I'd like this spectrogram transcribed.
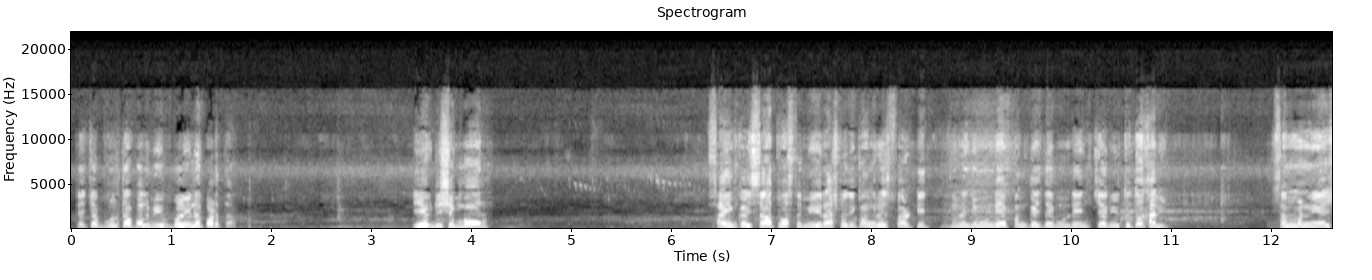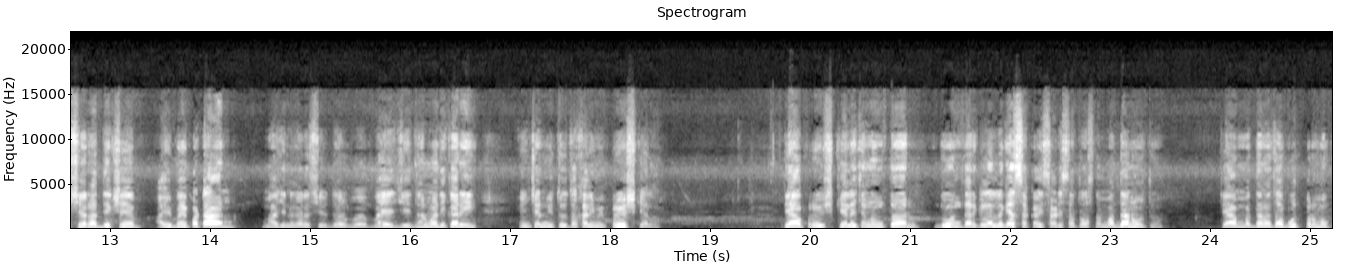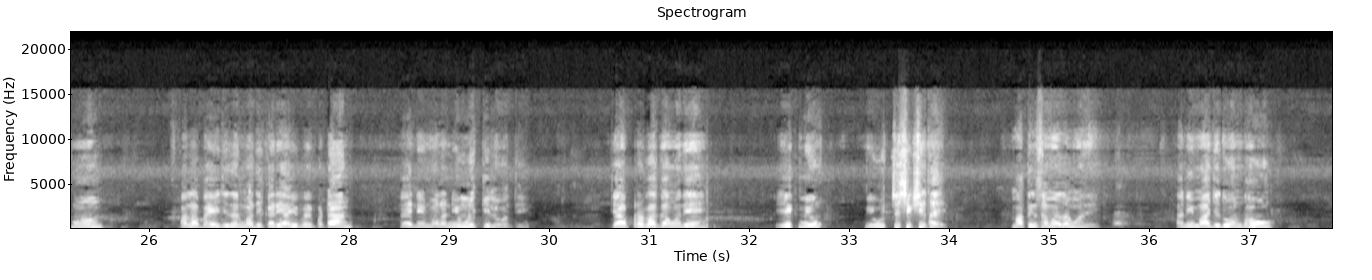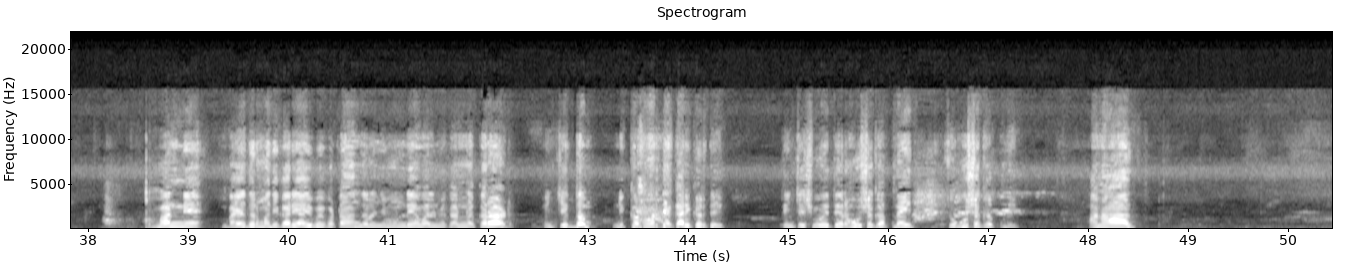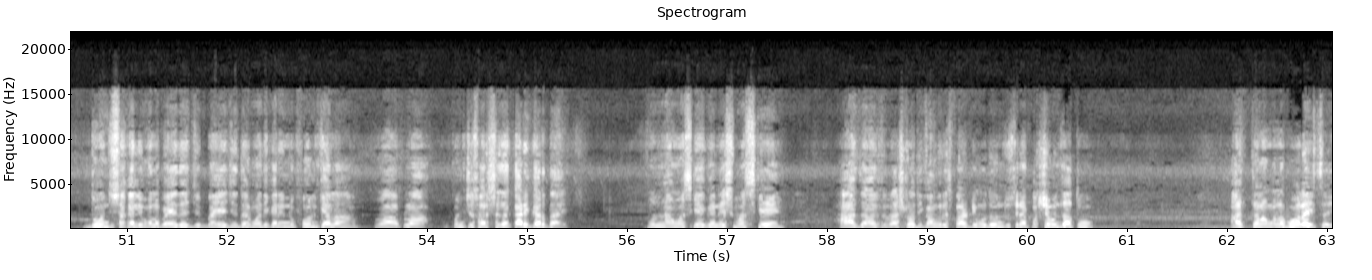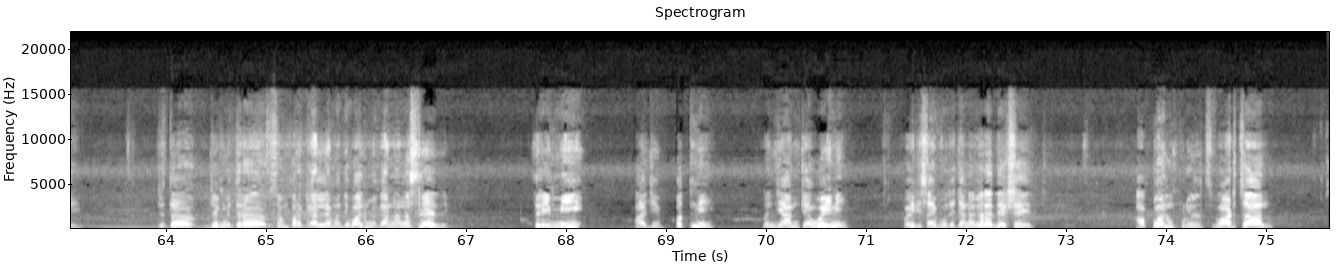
त्याच्या भूलतापाला मी बळी न पडता एक डिसेंबर सायंकाळी सात वाजता मी राष्ट्रवादी काँग्रेस पार्टीत धनंजय मुंडे पंकजताई मुंडे यांच्या नेतृत्वाखाली सन्माननीय शहराध्यक्ष आयुभाई पठाण माजी नगराध्यक्ष धर्म भैयाजी धर्माधिकारी यांच्या नेतृत्वाखाली मी प्रवेश केला. त्या प्रवेश केल्याच्यानंतर दोन तारखेला लगेच सकाळी साडेसात वाजता मतदान होतं. त्या मतदानाचा बूथप्रमुख म्हणून मला भैयाजी धर्माधिकारी आईभाई पठाण यांनी मला नेमणूक केली होती. त्या प्रभागामध्ये एकमेव मी उच्च शिक्षित आहे मातंग समाजामध्ये. आणि माझे दोन भाऊ मान्य भाया धर्माधिकारी आयुभाई पठाण धनंजय मुंडे वाल्मिकांना कराड यांचे एकदम निकटवर्ते कार्यकर्ते आहेत. त्यांच्याशिवाय ते राहू शकत नाहीत जगू शकत नाहीत. आणि आज दोन दिवसाखाली मला भैयाजी भैयाजी धर्माधिकाऱ्यांनी फोन केला. व आपला पंचवीस वर्षाचा कार्यकर्ता आहे. मुन्ना मस्के गणेश मस्के हा आज राष्ट्रवादी काँग्रेस पार्टीमधून दुसऱ्या पक्षामध्ये जातो. आज त्याला मला बोलायचं आहे जिथं जगमित्र संपर्क कार्यालयामध्ये वाल्मिकांना नसलेले तरी मी माझी पत्नी म्हणजे आमच्या वहिनी वहिनी साहेब उद्याच्या नगराध्यक्ष आहेत. आपण पुढील वाटचाल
